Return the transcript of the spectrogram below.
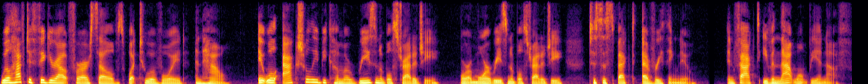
we'll have to figure out for ourselves what to avoid and how. It will actually become a reasonable strategy, or a more reasonable strategy, to suspect everything new. In fact, even that won't be enough.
